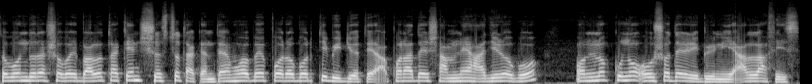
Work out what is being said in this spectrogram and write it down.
তো বন্ধুরা, সবাই ভালো থাকেন, সুস্থ থাকেন। দেখা হবে পরবর্তী ভিডিওতে। আপনাদের সামনে হাজির হব অন্য কোনো ঔষধের রিভিউ নিয়ে। আল্লাহ হাফিজ।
